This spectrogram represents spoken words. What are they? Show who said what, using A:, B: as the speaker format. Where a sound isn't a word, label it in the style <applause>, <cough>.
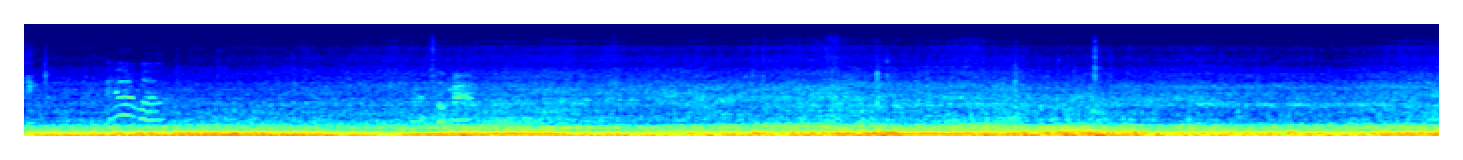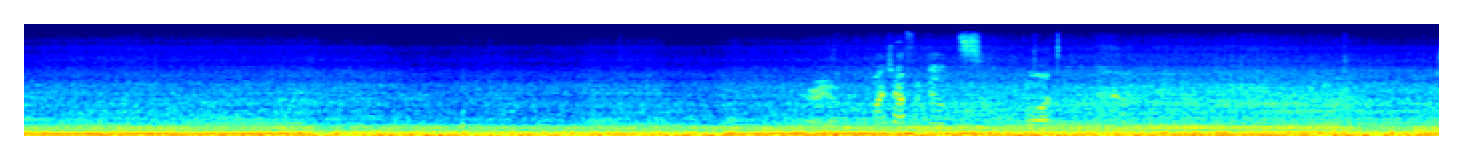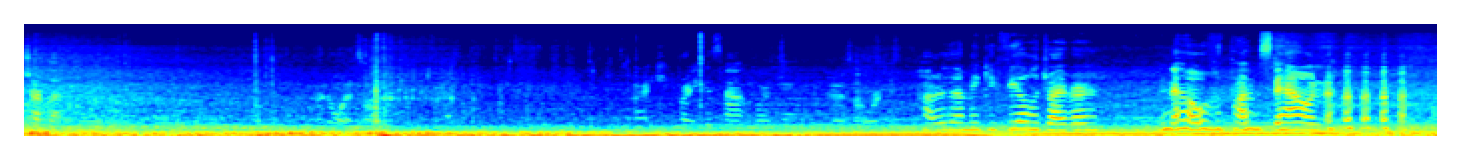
A: watching. Feel, driver? <laughs> No, thumbs down. <laughs>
